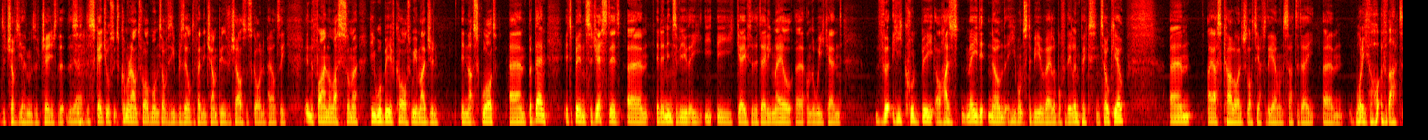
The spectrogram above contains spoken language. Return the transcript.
the Chelsea have changed the, the, yeah. the, schedule, so it's come around 12 months. Obviously, Brazil defending champions, Richarlison scoring a penalty in the final last summer. He will be, of course, we imagine, in that squad. Um, but then it's been suggested um, in an interview that he, he, he, gave to the Daily Mail uh, on the weekend that he could be, or has made it known that he wants to be available for the Olympics in Tokyo. Um, I asked Carlo Ancelotti after the game on Saturday um, what he thought of that,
